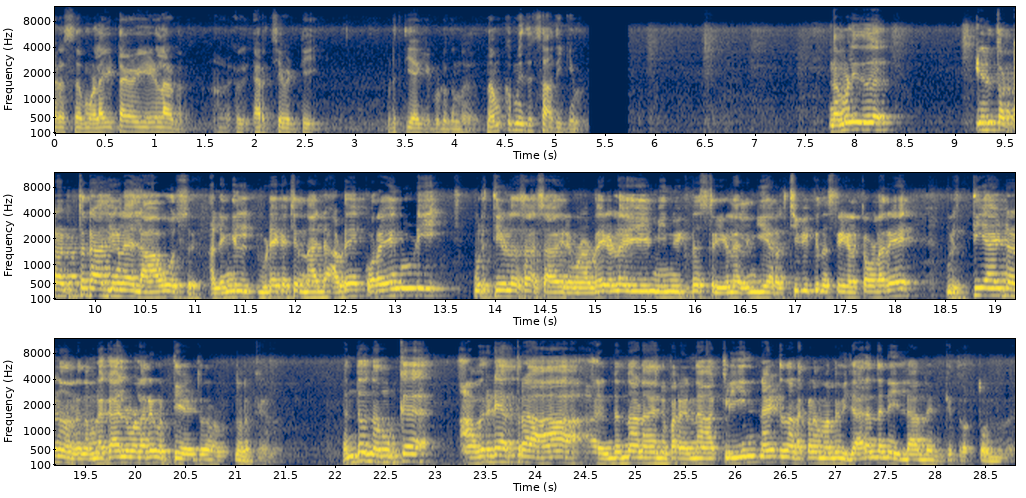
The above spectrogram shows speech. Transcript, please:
ഡ്രസ്സ് മുളയിട്ട കഴികളാണ് ഇറച്ചി വെട്ടി വൃത്തിയാക്കി കൊടുക്കുന്നത്. നമുക്കും ഇത് സാധിക്കും. നമ്മളിത് ഒരു തൊട്ടടുത്ത രാജ്യങ്ങളെ ലാവോസ് അല്ലെങ്കിൽ ഇവിടെയൊക്കെ ചെന്നാൽ അവിടെ കുറേയും കൂടി വൃത്തിയുള്ള സാഹചര്യമാണ് അവിടെയുള്ള ഈ മീൻ വിൽക്കുന്ന സ്ത്രീകൾ അല്ലെങ്കിൽ ഇറച്ചി വിൽക്കുന്ന സ്ത്രീകളൊക്കെ വളരെ വൃത്തിയായിട്ടാണ് നടക്കുന്നത്. നമ്മളെക്കാളും വളരെ വൃത്തിയായിട്ട് നടക്കുകയാണ്. എന്തോ നമുക്ക് അവരുടെ അത്ര ആ എന്തെന്നാണ് അതിന് പറയുന്നത്? ആ ക്ലീൻ ആയിട്ട് നടക്കണമെന്ന വിചാരം തന്നെ ഇല്ല എന്ന് എനിക്ക് തോന്നുന്നത്.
